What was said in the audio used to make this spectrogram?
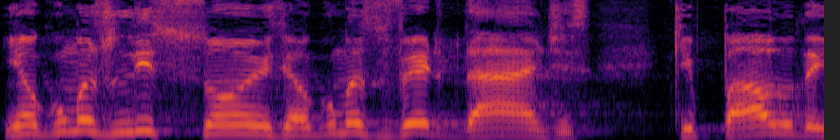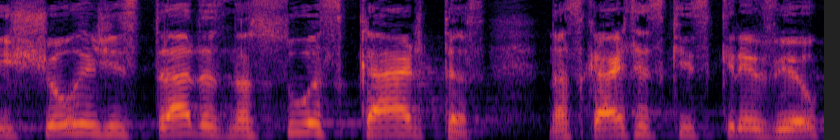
em algumas lições, em algumas verdades que Paulo deixou registradas nas suas cartas, nas cartas que escreveu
